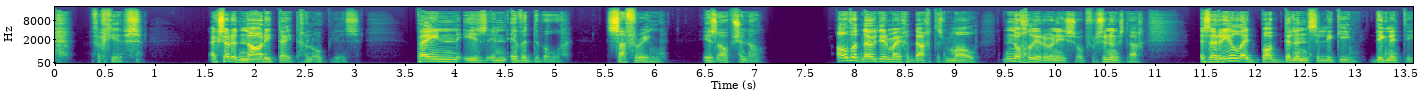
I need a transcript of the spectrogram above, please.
Vergeefs. Ek sou dit na die tyd gaan oplees. Pain is inevitable. Suffering is optional. Al wat nou deur my gedagtes maal, nogal ironies op Versoeningsdag, is 'n reël uit Bob Dylan se liedjie Dignity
